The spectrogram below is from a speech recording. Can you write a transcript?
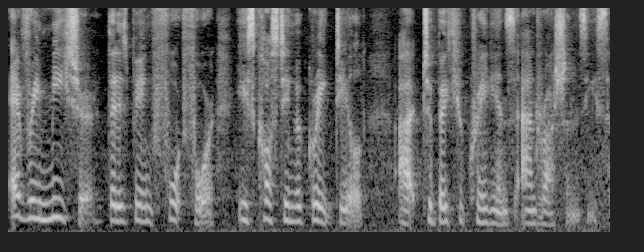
every meter that is being fought for is costing a great deal uh, to both Ukrainians and Russians, Isa.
